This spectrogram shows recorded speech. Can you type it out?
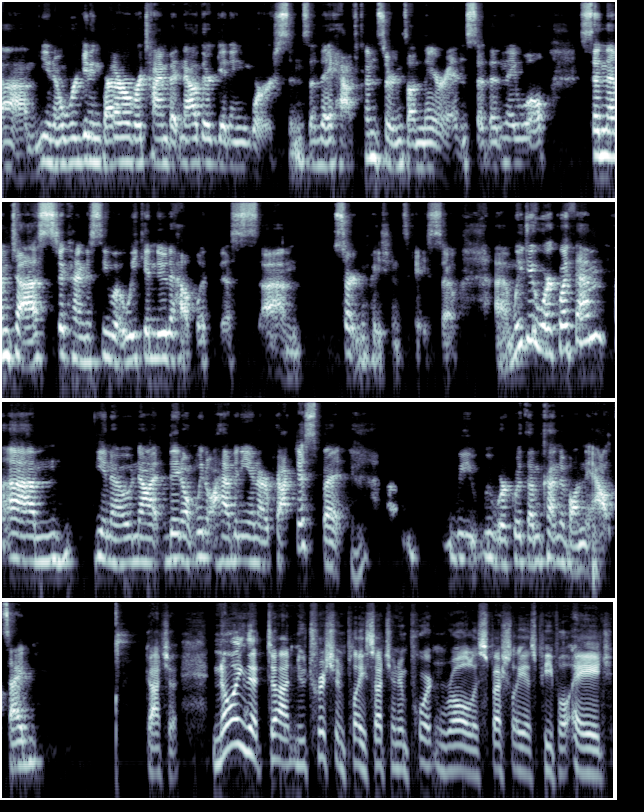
um, you know, we're getting better over time, but now they're getting worse. And so they have concerns on their end. So then they will send them to us to kind of see what we can do to help with this um, certain patient's case. So um, we do work with them. Um, you know, not, they don't, we don't have any in our practice, but um, we, we work with them kind of on the outside Gotcha. Knowing that uh, nutrition plays such an important role, especially as people age,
